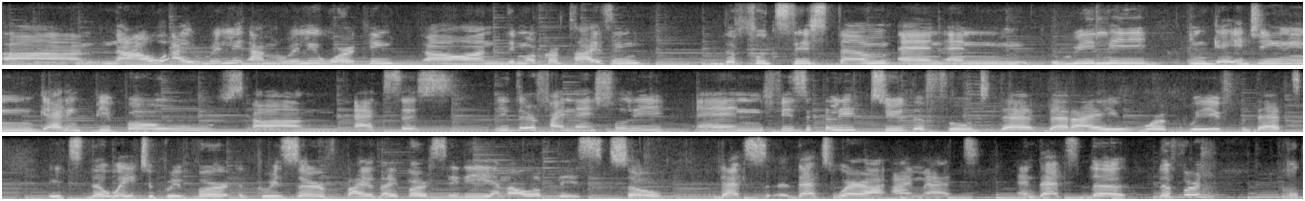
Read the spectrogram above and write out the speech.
um, now I really, I'm really working on democratizing the food system and, and really engaging in getting people um, access either financially and physically to the food that, that I work with that it's the way to preserve biodiversity and all of this. So that's that's where I, am at. And that's the the first book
